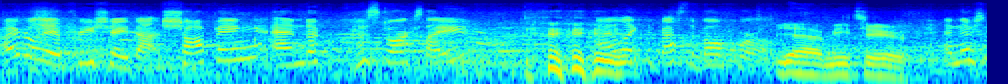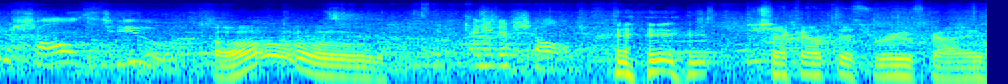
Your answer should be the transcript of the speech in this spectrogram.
I really appreciate that. Shopping and a historic site. I like the best of both worlds. Yeah, me too. And there's some shawls too. Oh. I need a shawl. Check out this roof, guys.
